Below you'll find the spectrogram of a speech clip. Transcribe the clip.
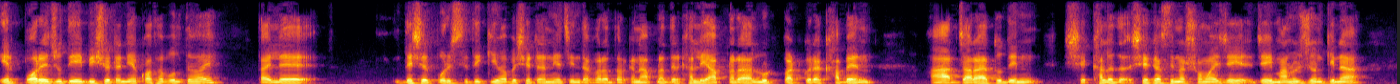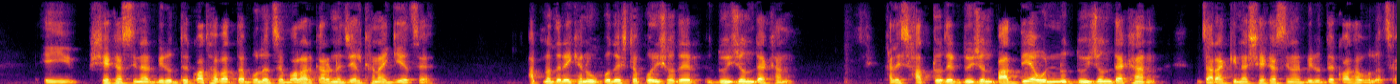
এরপরে যদি এই বিষয়টা নিয়ে কথা বলতে হয়, তাইলে দেশের পরিস্থিতি কি হবে সেটা নিয়ে চিন্তা করার দরকার না আপনাদের খালি আপনারা লুটপাট করে খাবেন। আর যারা এতদিন শেখ খালেদা, শেখ হাসিনার সময় যে, যেই মানুষজন কিনা এই শেখ হাসিনার বিরুদ্ধে কথাবার্তা বলেছে, বলার কারণে জেলখানায় গিয়েছে, আপনাদের এখানে উপদেষ্টা পরিষদের দুইজন দেখান। খালি ছাত্রদের দুইজন বাদ দিয়ে অন্য দুইজন দেখান যারা কিনা শেখ হাসিনার বিরুদ্ধে কথা বলেছে।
